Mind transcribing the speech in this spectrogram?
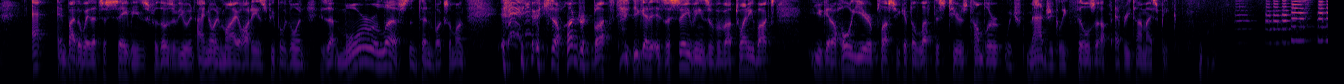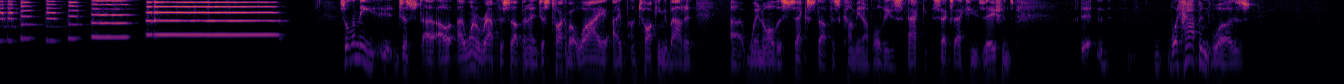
and by the way, that's a savings for those of you. I know in my audience, people are going, "Is that more or less than ten bucks a month?" it's a hundred bucks. You get it's a savings of about twenty bucks. You get a whole year plus. You get the leftist tears tumbler, which magically fills up every time I speak. So let me just, uh, I want to wrap this up and I just talk about why I, am talking about it uh, when all this sex stuff is coming up, all these ac- sex accusations what happened was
